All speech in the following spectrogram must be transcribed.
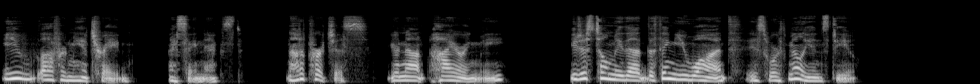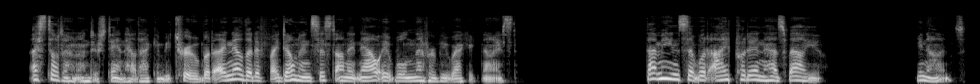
You offered me a trade, I say next. Not a purchase. You're not hiring me. You just told me that the thing you want is worth millions to you. I still don't understand how that can be true, but I know that if I don't insist on it now, it will never be recognized. That means that what I put in has value. He nods.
